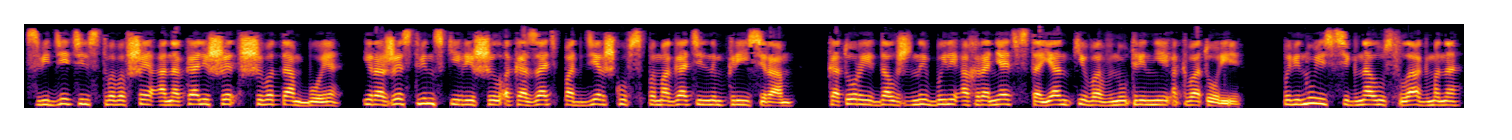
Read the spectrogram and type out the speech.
свидетельствовавшая о накале шедшего там боя, и Рожественский решил оказать поддержку вспомогательным крейсерам, которые должны были охранять стоянки во внутренней акватории. Повинуясь сигналу с флагмана,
